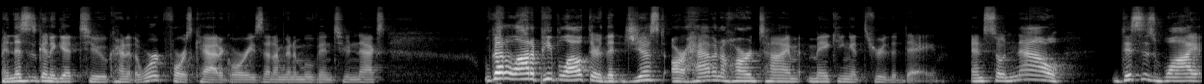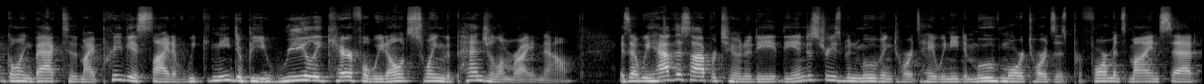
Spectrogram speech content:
and this is going to get to kind of the workforce categories that I'm going to move into next. We've got a lot of people out there that just are having a hard time making it through the day. And so now, this is why going back to my previous slide of we need to be really careful we don't swing the pendulum right now is that we have this opportunity. The industry's been moving towards, hey, we need to move more towards this performance mindset.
